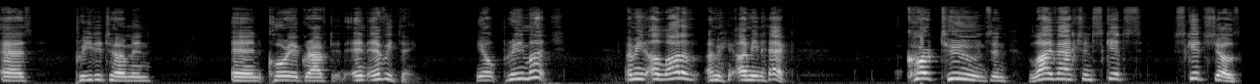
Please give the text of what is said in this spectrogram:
as predetermined and choreographed and everything. You know, pretty much. I mean, a lot of I mean, I mean, heck, cartoons and live action skits, skit shows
